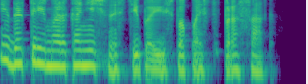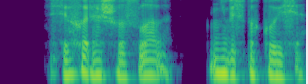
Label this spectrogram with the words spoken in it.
и до тремора конечностей боюсь попасть в просак. Все хорошо, Слава, не беспокойся».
